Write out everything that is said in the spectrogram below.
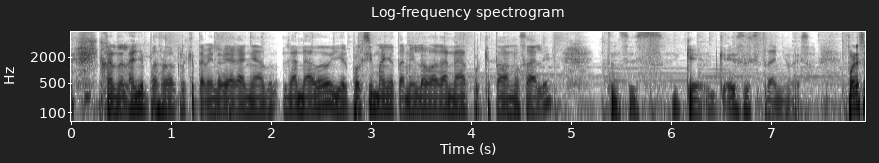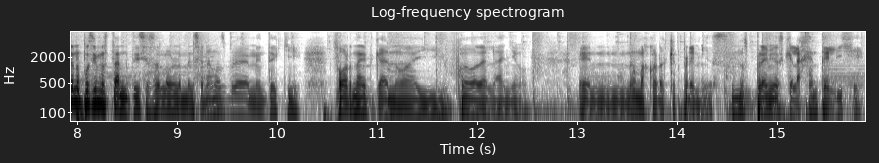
Cuando el año pasado creo que también lo había ganado, ganado y el próximo año también lo va a ganar porque todavía no sale. Entonces, que, que es extraño eso. Por eso no pusimos esta noticia, solo lo mencionamos brevemente aquí. Fortnite ganó ahí juego del año en no me acuerdo qué premios, unos premios que la gente elige.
